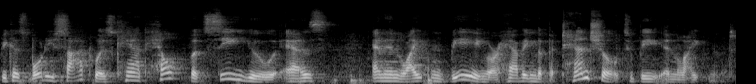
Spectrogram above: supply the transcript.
Because Bodhisattvas can't help but see you as an enlightened being or having the potential to be enlightened.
